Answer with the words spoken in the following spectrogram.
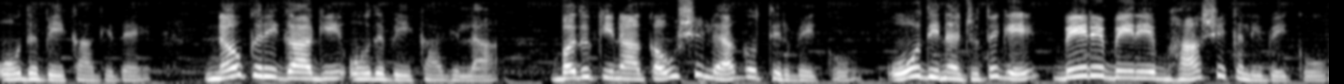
ಓದಬೇಕಾಗಿದೆ. ನೌಕರಿಗಾಗಿ ಓದಬೇಕಾಗಿಲ್ಲ. ಬದುಕಿನ ಕೌಶಲ್ಯ ಗೊತ್ತಿರಬೇಕು. ಓದಿನ ಜೊತೆಗೆ ಬೇರೆ ಬೇರೆ ಭಾಷೆ ಕಲಿಬೇಕು.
